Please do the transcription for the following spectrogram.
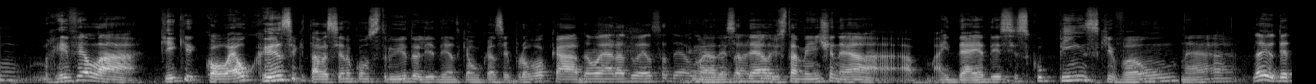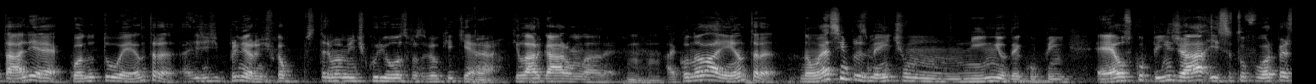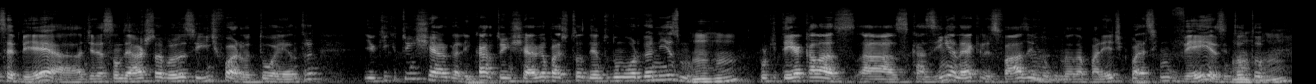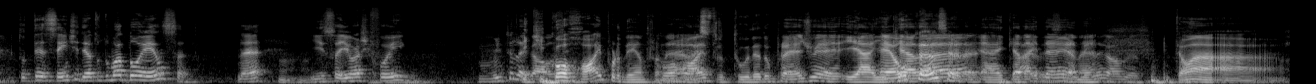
revelar que, que, qual é o câncer que estava sendo construído ali dentro, que é um câncer provocado. Não era a doença dela. Não era a doença verdade. dela, justamente, né? A, a, a ideia desses cupins que vão, né? Não, e o detalhe é, quando tu entra, a gente, primeiro, a gente fica extremamente curioso pra saber o que que é, É. que largaram lá, né? Uhum. Aí quando ela entra, não é simplesmente um ninho de cupim, é os cupins já, e se tu for perceber, a direção de arte trabalhou da seguinte forma, tu entra e o que que tu enxerga ali? Cara, tu enxerga, parece que tu tá dentro de um organismo. Uhum. Porque tem aquelas as casinhas, né, que eles fazem no- na, na parede que parecem veias. Então Uhum. tu, tu te sente dentro de uma doença, né? Uhum. E isso aí eu acho que foi muito E legal. que assim. corrói por dentro, né? A Corrói. estrutura do prédio é, e aí É que o ela- câncer, né? É aí que ela Ah, a isso ideia, é bem né? legal mesmo. Então, a,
